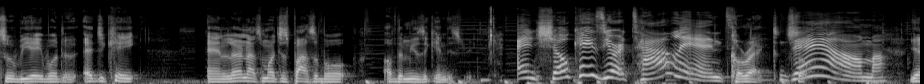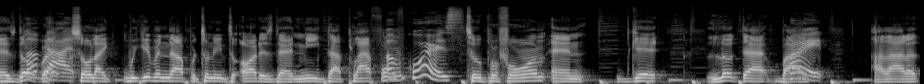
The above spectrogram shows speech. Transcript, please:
to be able to educate and learn as much as possible of the music industry. and showcase your talent. Correct. So- yeah, it's dope, Love right? that. So like we're giving the opportunity to artists that need that platform of course. to perform and get looked at by Right. a lot of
